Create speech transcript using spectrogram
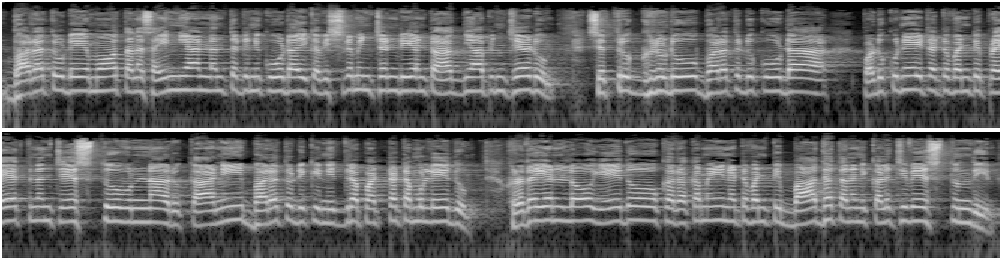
భరతుడేమో తన సైన్యాన్నంతటిని కూడా ఇక విశ్రమించండి అంటూ ఆజ్ఞాపించాడు. శత్రుఘ్నుడు భరతుడు కూడా పడుకునేటటువంటి ప్రయత్నం చేస్తూ ఉన్నారు కానీ భరతుడికి నిద్ర పట్టటము లేదు. హృదయంలో ఏదో ఒక రకమైనటువంటి బాధ తనని కలిచివేస్తుంది.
